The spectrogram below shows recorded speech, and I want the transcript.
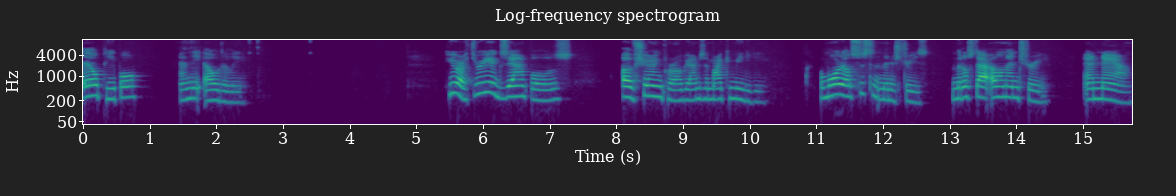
ill people, and the elderly. Here are three examples of sharing programs in my community Memorial Assistance Ministries, Mittelstadt Elementary, and NAM.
